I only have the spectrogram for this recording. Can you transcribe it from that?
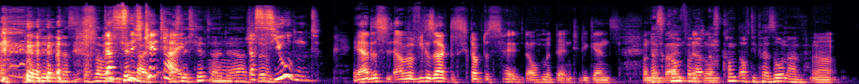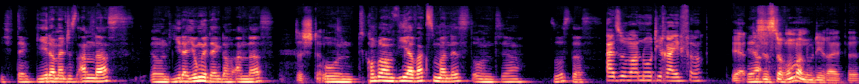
Okay, das, das ist aber Das nicht ist nicht Kindheit. Das ist nicht Kindheit, ja. das stimmt. ist Jugend. Ja, das, aber wie gesagt, das, ich glaube, das hängt auch mit der Intelligenz von den das, beiden kommt von der, das kommt auf die Person an. ja, Ich denke, jeder Mensch ist anders und jeder Junge denkt auch anders. das stimmt. Und kommt auch an, wie erwachsen man ist und ja, so ist das. Also immer nur die Reife. Ja, Ja. das ist doch immer nur die Reife.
